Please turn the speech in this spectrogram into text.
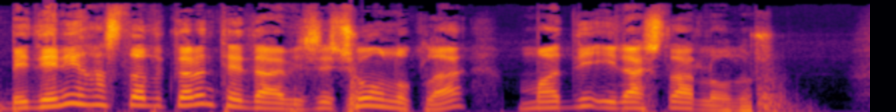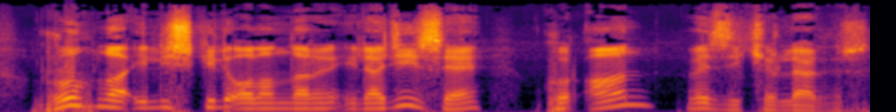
Bedeni hastalıkların tedavisi çoğunlukla maddi ilaçlarla olur. Ruhla ilişkili olanların ilacı ise Kur'an ve zikirlerdir.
